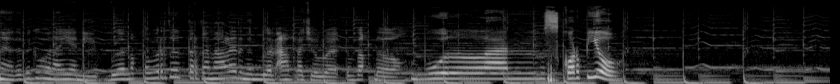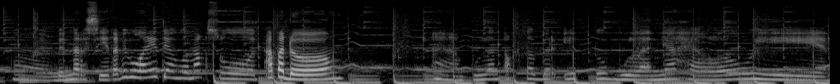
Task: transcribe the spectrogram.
Nah, tapi gue mau nanya nih, bulan Oktober tuh terkenalnya dengan bulan apa coba? Tebak dong. Bulan Scorpio Hmm, bener sih, tapi bukan itu yang gue maksud. Apa dong? Nah, bulan Oktober itu bulannya Halloween.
